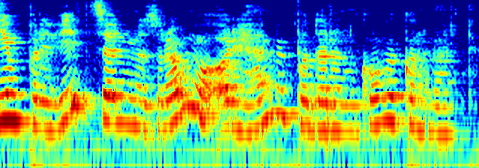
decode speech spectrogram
Всім привіт! Сьогодні ми зробимо оригамі подарунковий конверт.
